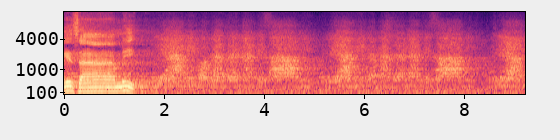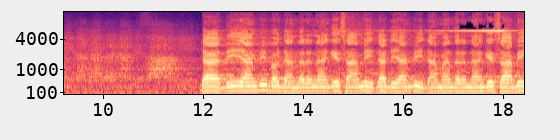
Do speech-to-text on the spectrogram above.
ကိစ္ဆာမိ တတိယံပိဗုဒ္ဓံတရဏံကိစ္ဆာမိတတိယံပိဓမ္မံတရဏံကိစ္ဆာမိ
